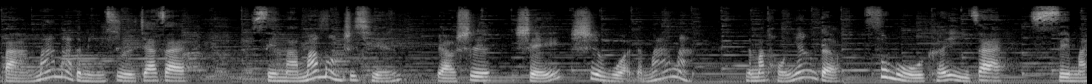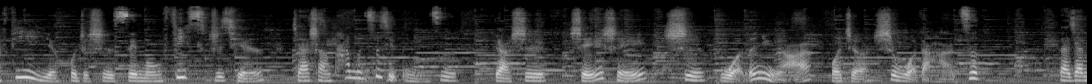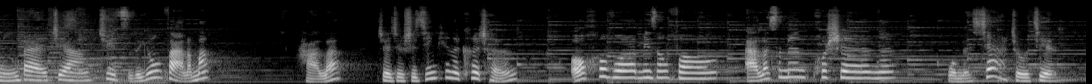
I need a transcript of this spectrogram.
把妈妈的名字加在 “see my maman” 之前，表示谁是我的妈妈。那么同样的，父母可以在。“see my f e e 或者是 C'est mon fils 之前加上他们自己的名字，表示谁谁是我的女儿，或者是我的儿子。大家明白这样句子的用法了吗？好了，这就是今天的课程。Au revoir, mes enfants. À la semaine prochaine. 我们下周见。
